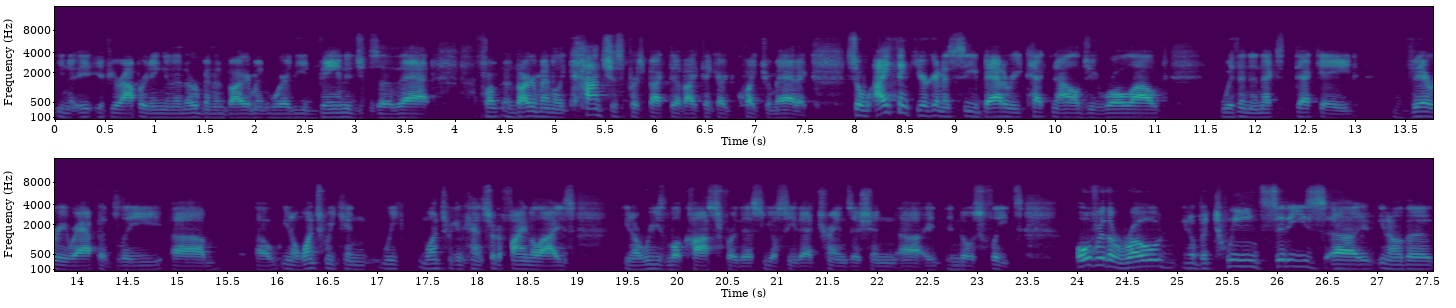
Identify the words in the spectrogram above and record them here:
you know, if you're operating in an urban environment where the advantages of that from environmentally conscious perspective, I think are quite dramatic. So I think you're going to see battery technology roll out within the next decade very rapidly. Um, uh, you know, once we can we once we can kind of sort of finalize, you know, reasonable costs for this, you'll see that transition uh, in, in those fleets over the road, you know, between cities, uh, you know, the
